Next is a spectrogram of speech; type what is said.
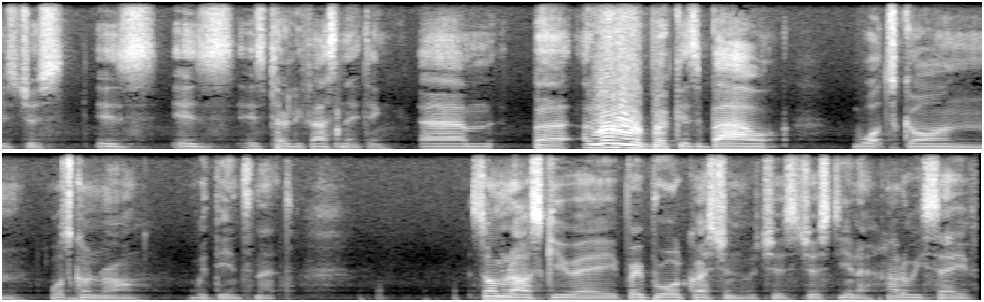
is just is is is totally fascinating. Um, but a lot of your book is about what's gone what's gone wrong with the internet. So I'm going to ask you a very broad question, which is just you know how do we save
